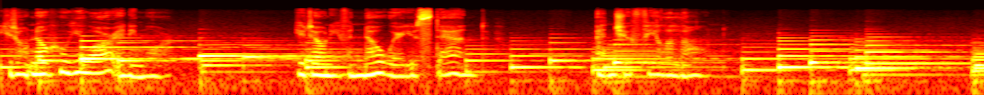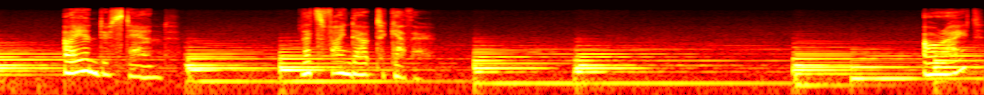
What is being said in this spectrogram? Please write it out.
You don't know who you are anymore. You don't even know where you stand. And you feel alone. I understand. Let's find out together. All right?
